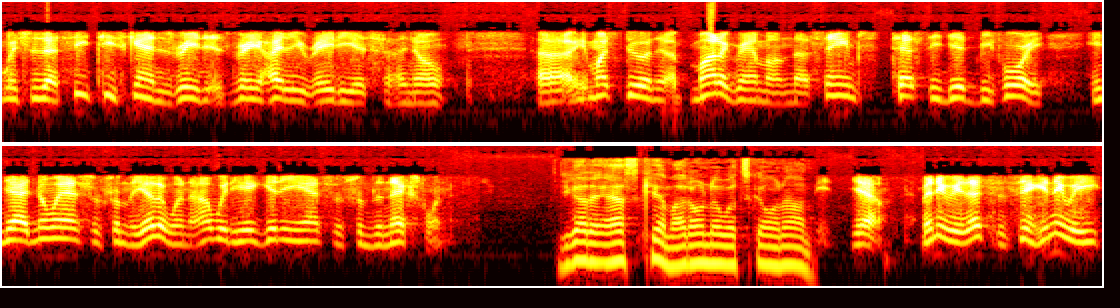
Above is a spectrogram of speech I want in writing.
which is that CT scan is rated, is very highly radius. I know. Uh, he wants to do a monogram on the same test he did before. He he had no answer from the other one. How would he get any answers from the next one? You got to ask him. I don't know what's going on. Yeah. But anyway, that's the thing. Anyway,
